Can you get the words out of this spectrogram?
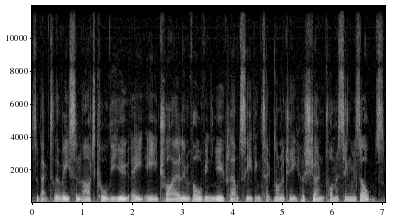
So back to the recent article, the UAE trial involving new cloud seeding technology has shown promising results.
